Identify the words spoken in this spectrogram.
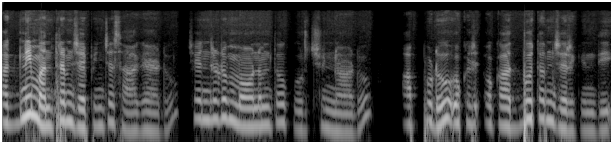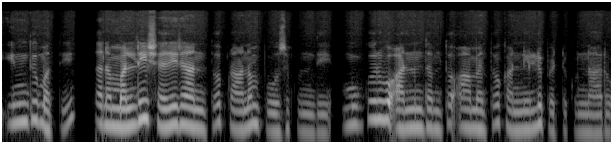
అగ్ని మంత్రం జపించసాగాడు. చంద్రుడు మౌనంతో కూర్చున్నాడు. అప్పుడు ఒక ఒక అద్భుతం జరిగింది. ఇందుమతి తన మళ్ళీ శరీరానితో ప్రాణం పోసుకుంది. ముగ్గురు ఆనందంతో ఆమెతో కన్నీళ్ళు పెట్టుకున్నారు.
